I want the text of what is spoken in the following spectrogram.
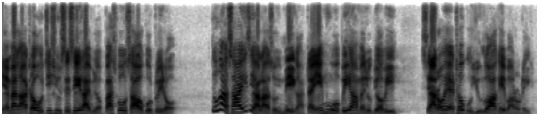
ရဲမန်ကအထောက်ကိုကြည့်ရှုစစ်ဆေးလိုက်ပြီးတော့ passport စာအုပ်ကိုတွေ့တော့သူကစာရေးဆရာလားဆိုပြီးမေးကတိုင်ရင်မှုကိုပေးရမယ်လို့ပြောပြီးဆရာတော်ရဲ့အထုပ်ကိုယူသွားခဲ့ပါတော့တယ်။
